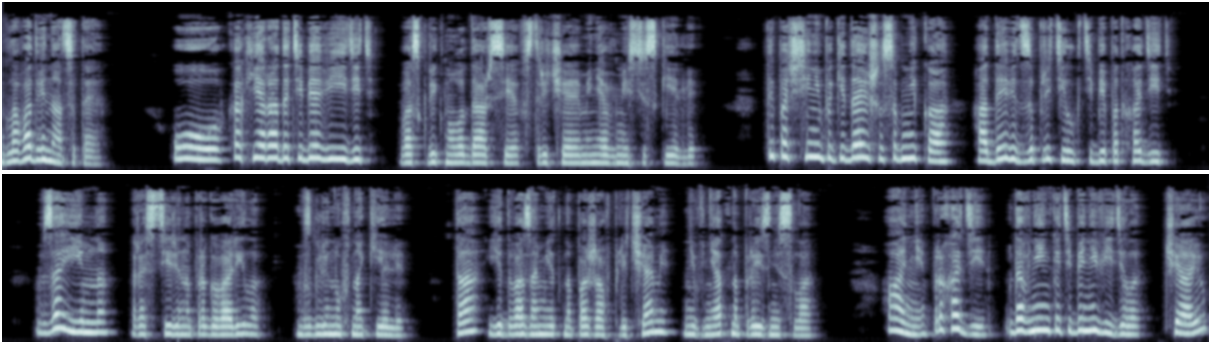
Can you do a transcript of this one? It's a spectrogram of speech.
Глава двенадцатая. «О, как я рада тебя видеть!» — воскликнула Дарсия, встречая меня вместе с Келли. «Ты почти не покидаешь особняка, а Дэвид запретил к тебе подходить». «Взаимно», — растерянно проговорила, взглянув на Келли. Та, едва заметно пожав плечами, невнятно произнесла. «Анни, проходи, давненько тебя не видела. Чаю?»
